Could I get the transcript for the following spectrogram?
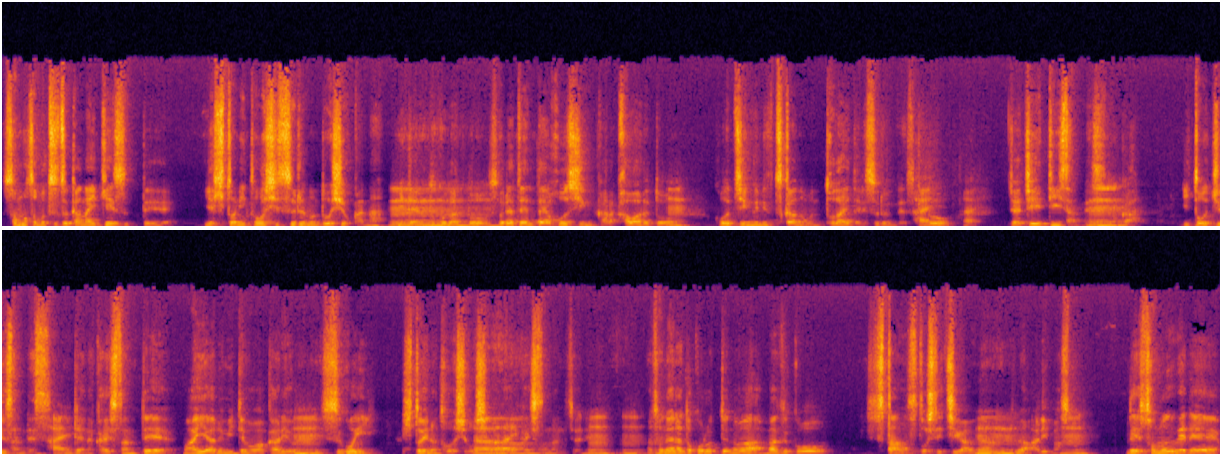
そもそも続かないケースって、いや、人に投資するのどうしようかな、みたいなところだうと、ん。それは全体方針から変わるとコーチングに使うのも途絶えたりするんですけはい。ど、はい。じゃあ JT さんですとか、伊藤忠さんです、はい。みたいな会社さんって、まあ IR 見てもわかるように、うん。すごい人への投資を惜しまない会社さんなんですようんね。そのようなところっていうのは、まずこう、スタンスとして違うな、っていうのはありますと、うん。で、その上で、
